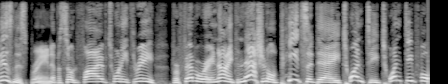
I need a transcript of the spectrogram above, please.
Business Brain, episode 523 for February 9th, National Pizza Day 2024.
